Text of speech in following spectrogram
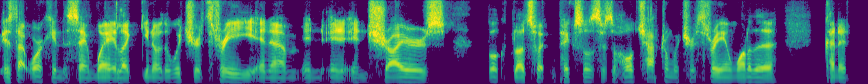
is that working the same way? Like you know, The Witcher Three in um in in, in Schreier's book Blood, Sweat, and Pixels. There's a whole chapter on Witcher Three, and one of the kind of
